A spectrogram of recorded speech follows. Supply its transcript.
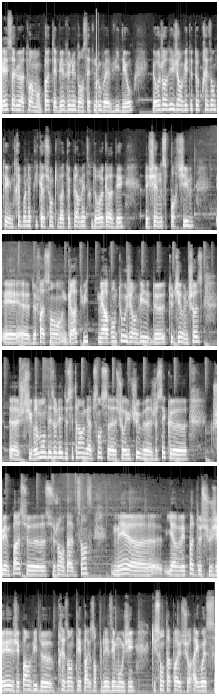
Et salut à toi mon pote et bienvenue dans cette nouvelle vidéo. Et aujourd'hui j'ai envie de te présenter une très bonne application qui va te permettre de regarder les chaînes sportives et euh, de façon gratuite. Mais avant tout j'ai envie de te dire une chose. Euh, je suis vraiment désolé de cette langue absence euh, sur YouTube. Je sais que tu aimes pas ce, genre d'absence, mais il n'y avait pas de sujet. J'ai pas envie de présenter par exemple les emojis qui sont apparus sur iOS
